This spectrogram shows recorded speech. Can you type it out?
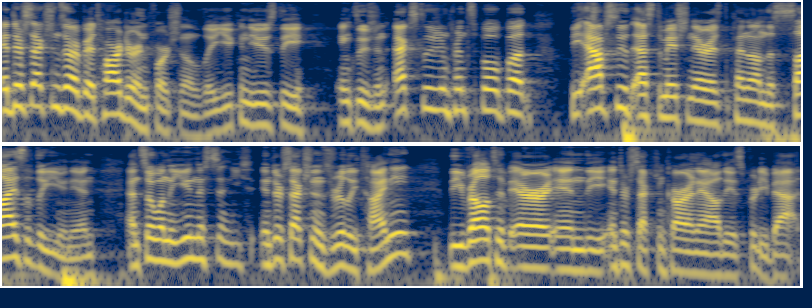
Intersections are a bit harder, unfortunately. You can use the inclusion-exclusion principle, but the absolute estimation error is dependent on the size of the union. And so when the intersection is really tiny, the relative error in the intersection cardinality is pretty bad.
